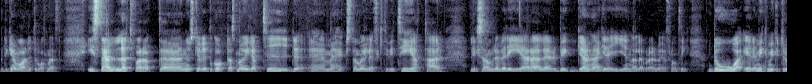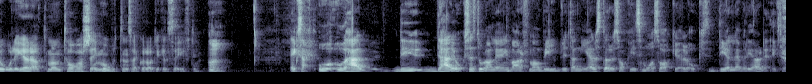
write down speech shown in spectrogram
det kan vara lite vad som helst. Istället för att eh, nu ska vi på kortast möjliga tid eh, med högsta möjliga effektivitet här liksom leverera eller bygga den här grejen eller vad det nu är för någonting. Då är det mycket, mycket roligare att man tar sig mot en psychological safety. Exakt. Och, och här, det, ju- det här är också en stor anledning varför man vill bryta ner större saker i små saker och delleverera det. Liksom.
